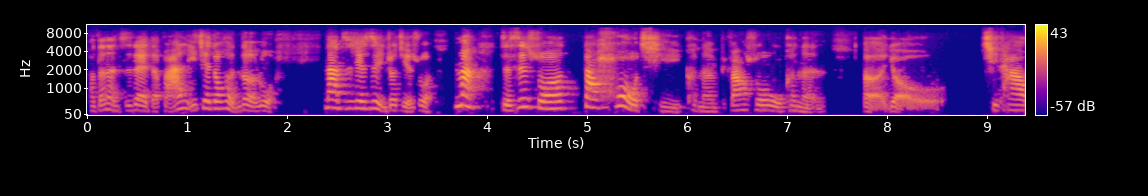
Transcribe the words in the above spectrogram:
好，等等之类的，反正一切都很热络。那这件事情就结束了。那只是说到后期，可能比方说，我可能呃有其他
